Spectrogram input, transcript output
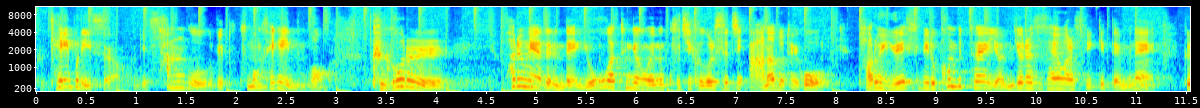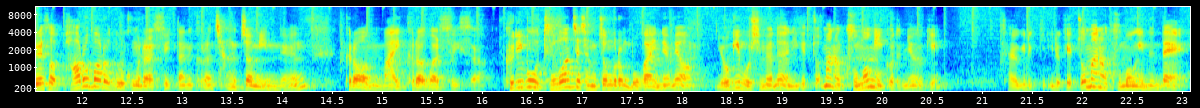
그 케이블이 있어요. 이게 3구 이게 구멍 3개 있는 거. 그거를 활용해야 되는데 요거 같은 경우에는 굳이 그걸 쓰지 않아도 되고 바로 USB로 컴퓨터에 연결해서 사용할 수 있기 때문에 그래서 바로바로 바로 녹음을 할 수 있다는 그런 장점이 있는 그런 마이크라고 할 수 있어요. 그리고 두 번째 장점으로는 뭐가 있냐면 여기 보시면은 이게 조그마한 구멍이 있거든요 여기. 자 여기 이렇게, 이렇게 조그마한 구멍이 있는데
